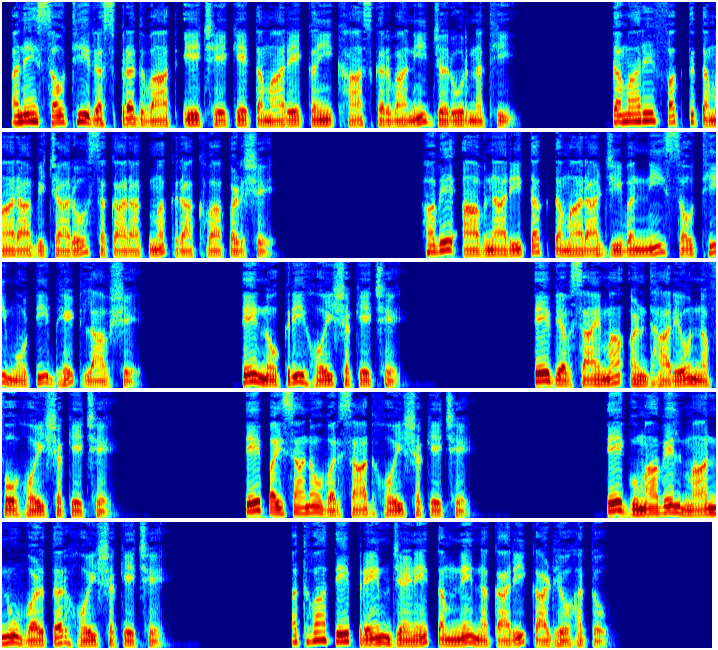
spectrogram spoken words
અને સૌથી રસપ્રદ વાત એ છે કે તમારે કંઈ ખાસ કરવાની જરૂર નથી. તમારે ફક્ત તમારા વિચારો સકારાત્મક રાખવા પડશે. હવે આવનારી તક તમારા જીવનની સૌથી મોટી ભેટ લાવશે. તે નોકરી હોઈ શકે છે. તે વ્યવસાયમાં અણધાર્યો નફો હોઈ શકે છે. તે પૈસાનો વરસાદ હોઈ શકે છે. તે ગુમાવેલ માનનું વળતર હોઈ શકે છે. અથવા તે પ્રેમ જેણે તમને નકારી કાઢ્યો હતો.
